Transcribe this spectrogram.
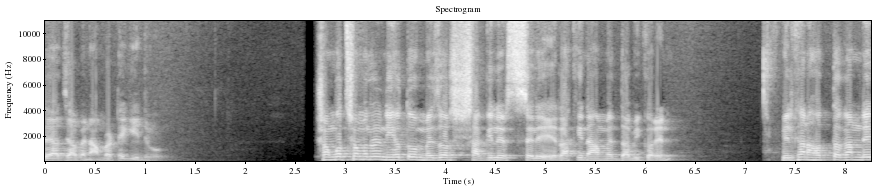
দেওয়া যাবে না, আমরা ঠেকিয়ে দেব। সংবাদ সম্মেলনে নিহত মেজর শাকিলের ছেলে রাকিন আহমেদ দাবি করেন, পিলখানা হত্যাকাণ্ডে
